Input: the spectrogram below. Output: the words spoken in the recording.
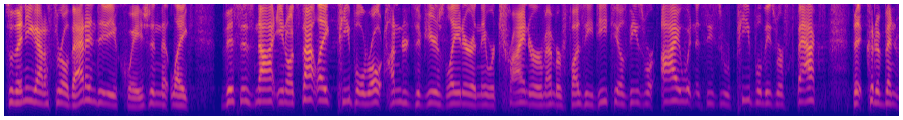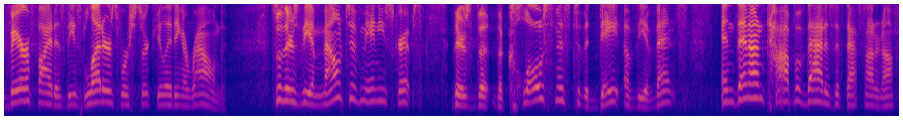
So then you got to throw that into the equation that, like, this is not, you know, it's not like people wrote hundreds of years later and they were trying to remember fuzzy details. These were eyewitnesses, these were people, these were facts that could have been verified as these letters were circulating around. So there's the amount of manuscripts, there's the, the closeness to the date of the events, and then on top of that, as if that's not enough,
